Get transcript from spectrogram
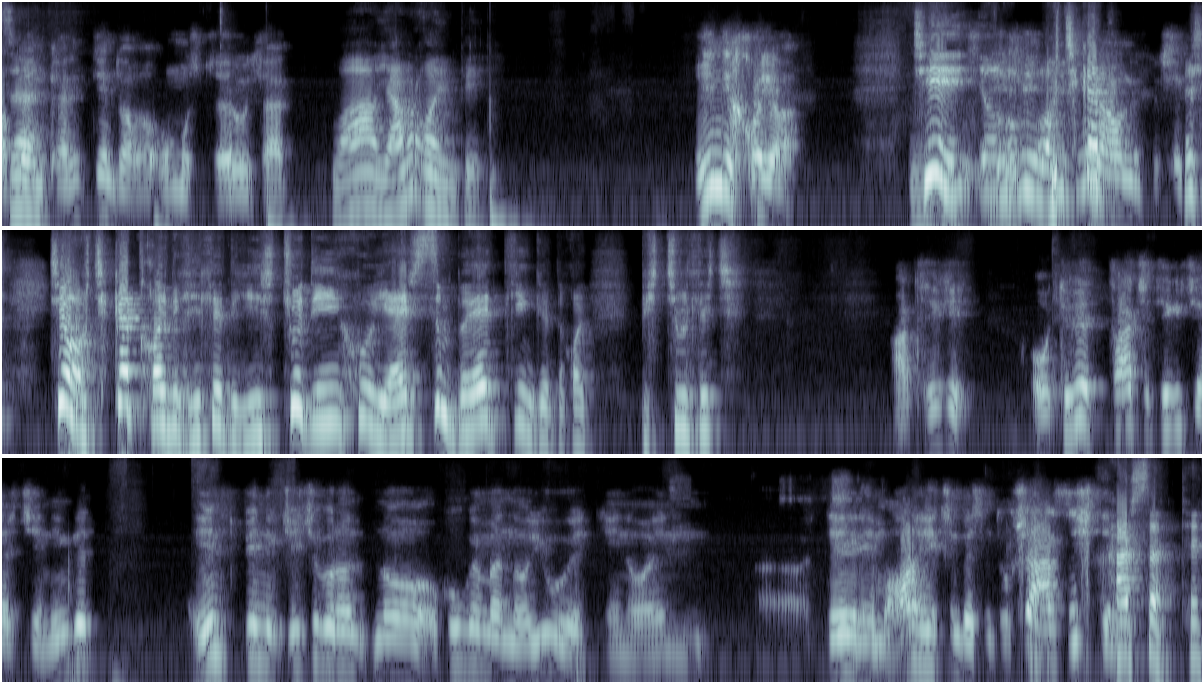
одоо энэ карантинд байгаа хүмүүс зориулаад Вау, ямар гоё юм бэ? энэ их гоё. Чи шиг. чи учкад гоё нэг хэлээд нэг ирчүүд ийхүү ярьсан байдгийн гэдэг гоё бичүүлээч. А тэгээ. Оо тэгээд цаа чи тэгж ярьж байна. Ингээд энд би нэг жижиг өрөөнд нөө хүүгийн маань нөө юу байдгийг нөө энэ дээр юм ор хийсэн байсан төвшөө харсан шүү дээ. Харсан тий.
